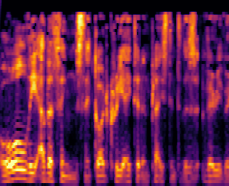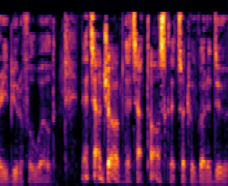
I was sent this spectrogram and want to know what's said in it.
all the other things that God created and placed into this very, very beautiful world. That's our job. That's our task. That's what we've got to do.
